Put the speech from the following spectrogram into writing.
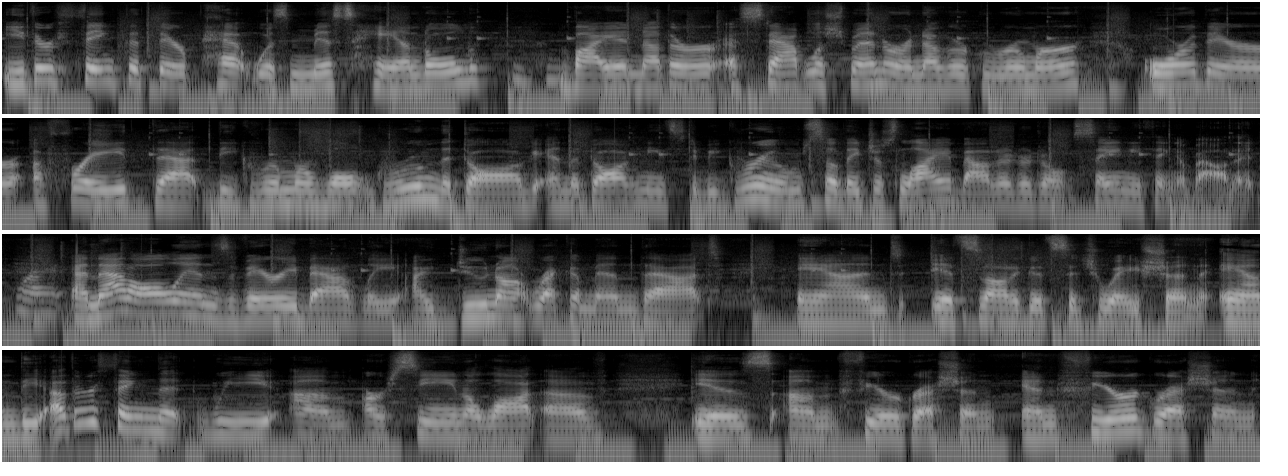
either think that their pet was mishandled by another establishment or another groomer, or they're afraid that the groomer won't groom the dog and the dog needs to be groomed, so they just lie about it or don't say anything about it. Right. And that all ends very badly. I do not recommend that, and it's not a good situation. And the other thing that we um, are seeing a lot of is um, fear aggression, and fear aggression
